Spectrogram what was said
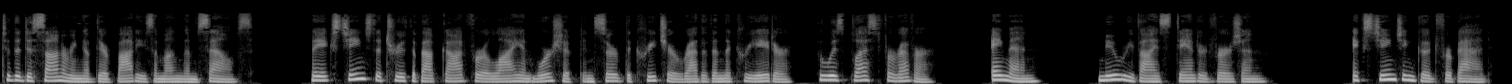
to the dishonoring of their bodies among themselves. They exchanged the truth about God for a lie and worshipped and served the creature rather than the Creator, who is blessed forever. Amen. New Revised Standard Version. Exchanging good for bad.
